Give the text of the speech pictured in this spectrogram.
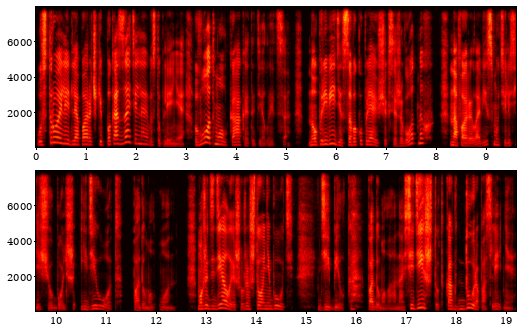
устроили для парочки показательное выступление. Вот, мол, как это делается. Но при виде совокупляющихся животных Нафар и Лави смутились еще больше. «Идиот», — подумал он. «Может, сделаешь уже что-нибудь?» «Дебилка», — подумала она, — «сидишь тут, как дура последняя».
